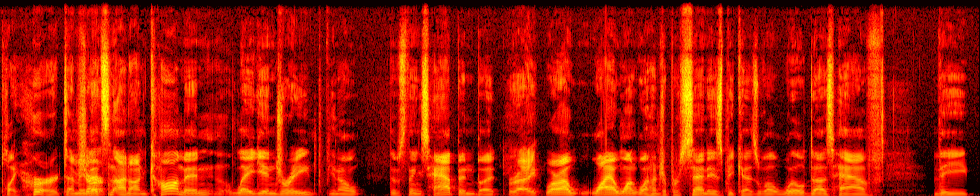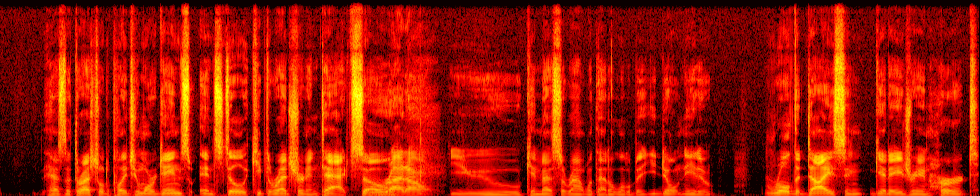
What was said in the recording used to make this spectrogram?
play hurt. I mean, Sure. that's not uncommon. Leg injury, you know, those things happen. But Right. where I, why I want 100 percent is because well, Will does have the has the threshold to play two more games and still keep the red shirt intact. So Right on. you can mess around with that a little bit. You don't need to roll the dice and get Adrian hurt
